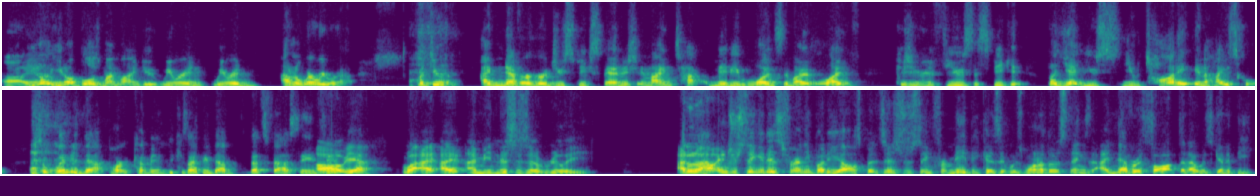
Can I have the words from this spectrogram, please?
Oh you know you know what blows my mind dude? We were in we were in i don't know where we were at. But dude i've never heard you speak spanish in my entire maybe once in my life because you Yeah. refused to speak it. But yet you you taught it in high school. So when did that part come in? Because i think that that's fascinating too. oh yeah. Well I, I i mean this is a really i don't know how interesting it is for anybody else but it's interesting for me because it was one of those things that i never thought that i was going to be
